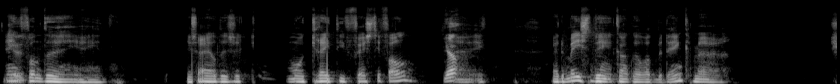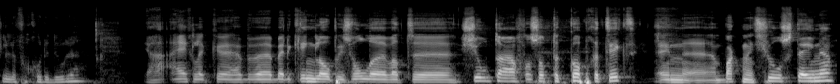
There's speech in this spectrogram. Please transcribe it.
Een Ja. van de, je, je zei al, dit is een mooi creatief festival. Ja. Eh, ik, bij de meeste dingen kan ik wel wat bedenken, maar Schulen voor goede doelen. Ja, eigenlijk eh, hebben we bij de kringloop in Zwolle wat eh sjoeltafels op de kop getikt. En eh, een bak met sjoelstenen.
